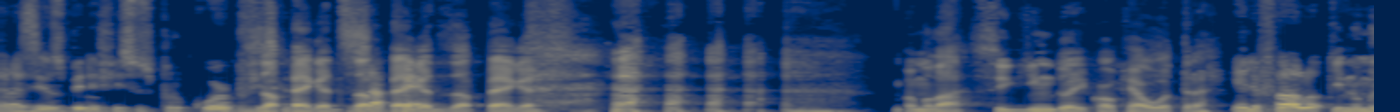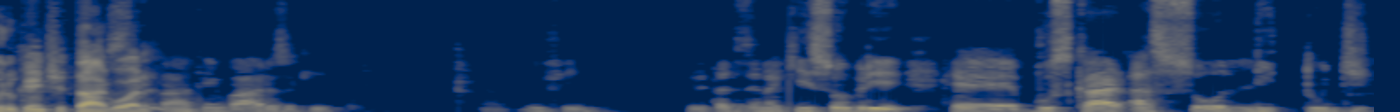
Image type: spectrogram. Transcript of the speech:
trazer os benefícios para o corpo. Desapega, desapega, desapega. Vamos lá, seguindo aí, qual é a outra? Ele falou. Que número que a gente tá agora? Lá, tem vários aqui. Enfim. Ele está dizendo aqui sobre é, buscar a solitude.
